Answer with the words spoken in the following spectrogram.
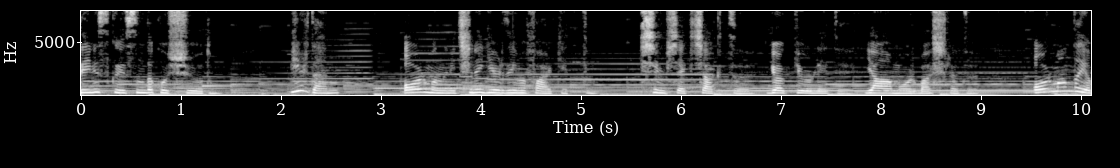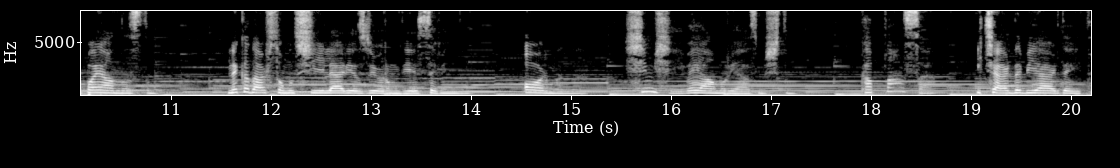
Deniz kıyısında koşuyordum. Birden ormanın içine girdiğimi fark ettim. Şimşek çaktı, gök gürledi, yağmur başladı. Ormanda yapayalnızdım. Ne kadar somut şiirler yazıyorum diye sevindim. Ormanı, şimşeği ve yağmur yazmıştım. Kaplansa içeride bir yerdeydi.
